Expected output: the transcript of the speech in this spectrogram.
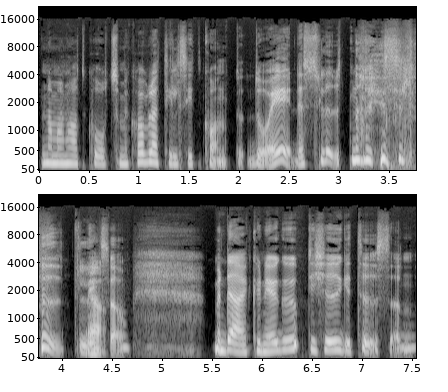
när man har ett kort som är kopplat till sitt konto, då är det slut när det är slut. Liksom. Ja. Men där kunde jag gå upp till 20 000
